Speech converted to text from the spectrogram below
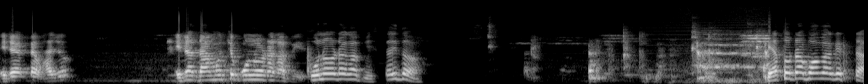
এটা একটা ভাজো। এটার দাম হচ্ছে পনেরো টাকা পিস পনেরো টাকা পিস তাই তো? এতটা বড় এক একটা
